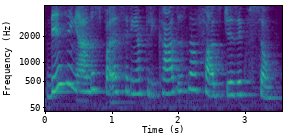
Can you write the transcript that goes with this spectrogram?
desenhados para serem aplicados na fase de execução.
